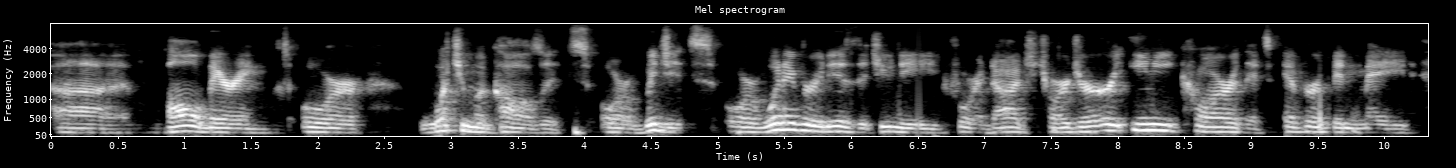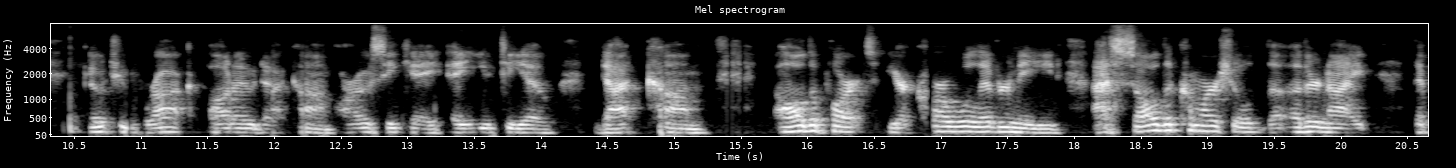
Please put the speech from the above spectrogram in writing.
uh, ball bearings or what you calls it or widgets or whatever it is that you need for a Dodge Charger or any car that's ever been made. Go to rockauto.com, R O C K A U T O.com. All the parts your car will ever need. I saw the commercial the other night the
